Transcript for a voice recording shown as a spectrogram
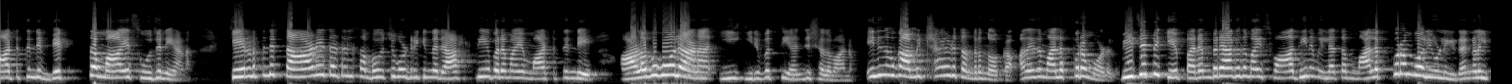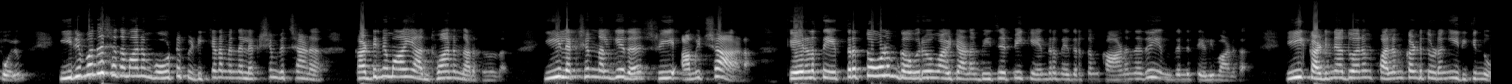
മാറ്റത്തിന്റെ വ്യക്തമായ സൂചനയാണ്. കേരളത്തിന്റെ താഴെ തട്ടിൽ സംഭവിച്ചുകൊണ്ടിരിക്കുന്ന രാഷ്ട്രീയപരമായ മാറ്റത്തിന്റെ അളവുകോലാണ് ഈ ഇരുപത്തിയഞ്ച് ശതമാനം. ഇനി നമുക്ക് അമിത്ഷായുടെ തന്ത്രം നോക്കാം. അതായത് മലപ്പുറം മോഡൽ. ബി ജെ പിക്ക് പരമ്പരാഗതമായി സ്വാധീനമില്ലാത്ത മലപ്പുറം പോലെയുള്ള ഇടങ്ങളിൽ പോലും ഇരുപത് ശതമാനം വോട്ട് പിടിക്കണമെന്ന ലക്ഷ്യം വെച്ചാണ് കഠിനമായി അധ്വാനം നടത്തുന്നത്. ഈ ലക്ഷ്യം നൽകിയത് ശ്രീ അമിത്ഷാ ആണ്. കേരളത്തെ എത്രത്തോളം ഗൗരവമായിട്ടാണ് ബി ജെ പി കേന്ദ്ര നേതൃത്വം കാണുന്നത് എന്നതിന്റെ തെളിവാണിത്. ഈ കഠിനാധ്വാനം ഫലം കണ്ടു തുടങ്ങിയിരിക്കുന്നു.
